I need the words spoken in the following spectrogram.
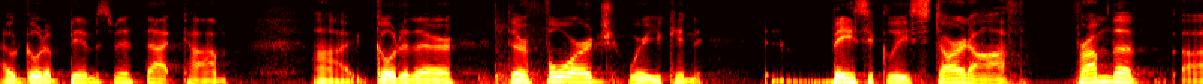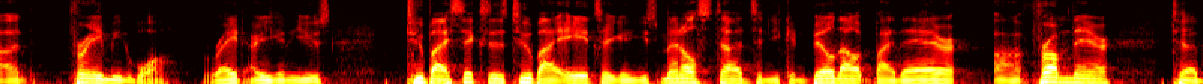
I would go to bimsmith.com. Uh, go to their their forge where you can basically start off from the uh, framing wall. Right? Are you going to use two by sixes, two by eights? Are you going to use metal studs? And you can build out by there uh, from there to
